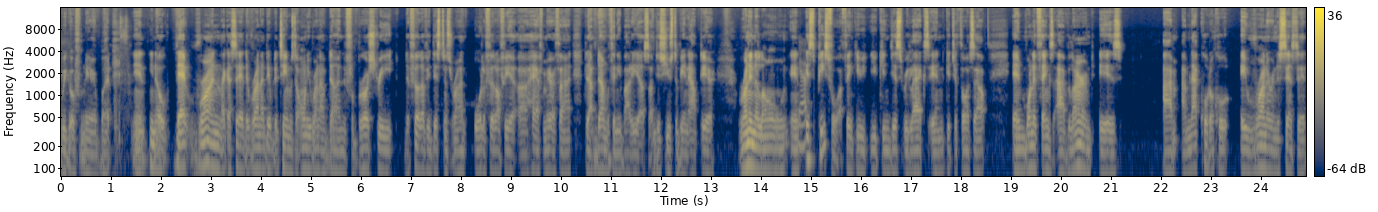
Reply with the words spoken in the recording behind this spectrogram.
we go from there. But and you know, that run, like I said, the run I did with the team was the only run I've done for Broad Street, the Philadelphia distance run, or the Philadelphia uh, half marathon that I've done with anybody else. I'm just used to being out there running alone and yep. it's peaceful. I think you you can just relax and get your thoughts out. And one of the things I've learned is I'm I'm not quote unquote a runner in the sense that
